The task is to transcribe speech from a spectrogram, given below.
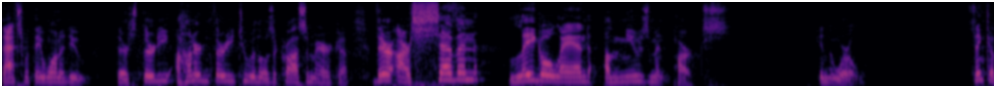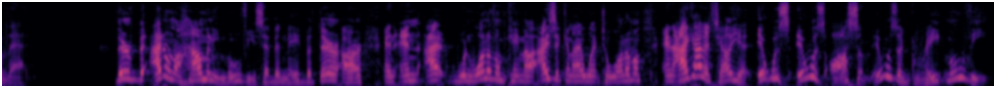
That's what they want to do. There's 30, 132 of those across America. There are seven Legoland amusement parks in the world. Think of that. There, have been, I don't know how many movies have been made, but there are. And and I, when one of them came out, Isaac and I went to one of them, and I got to tell you, it was it was awesome. It was a great movie.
